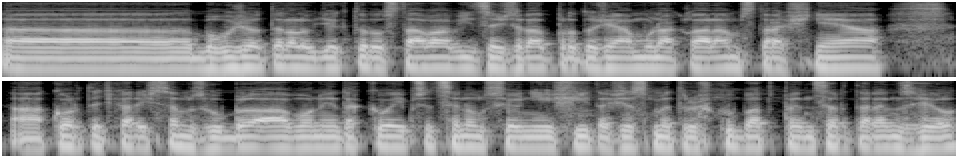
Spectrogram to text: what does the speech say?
uh, bohužel teda Luděk to dostává víc žrat, protože já mu nakládám strašně a, a kor teďka, když jsem zhubl a on je takový přece jenom silnější, takže jsme trošku Bud Spencer, Terence Hill,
